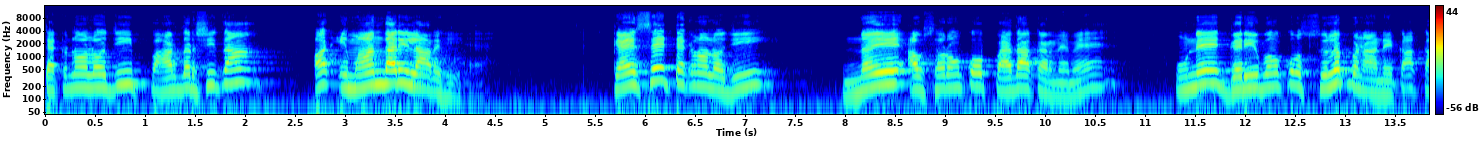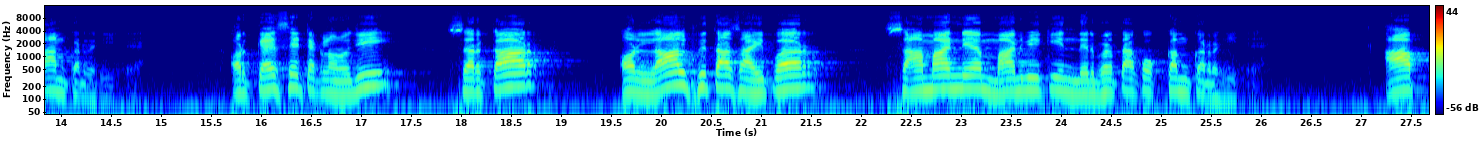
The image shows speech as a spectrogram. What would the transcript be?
टेक्नोलॉजी, पारदर्शिता और ईमानदारी ला रही है? कैसे टेक्नोलॉजी नए अवसरों को पैदा करने में उन्हें गरीबों को सुलभ बनाने का काम कर रही है? और कैसे टेक्नोलॉजी सरकार और लाल फीताशाही पर सामान्य मानवी की निर्भरता को कम कर रही है? आप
